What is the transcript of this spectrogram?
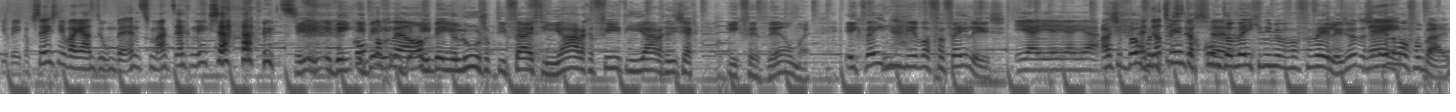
je weet nog steeds niet waar je aan het doen bent. Maakt echt niks uit. Ik, ik, ben, ik, ben, nog ik, wel. ben, ik ben jaloers op die 15-jarige, 14-jarige die zegt, ik verveel me. Ik weet niet meer wat vervelen is. Ja, ja, ja, ja. Als je boven En de dat is 20 dus, komt, eh, dan weet je niet meer wat vervelen is. Hoor. Dat is Nee. helemaal voorbij.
